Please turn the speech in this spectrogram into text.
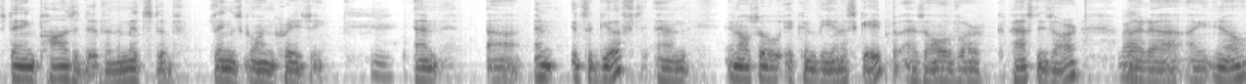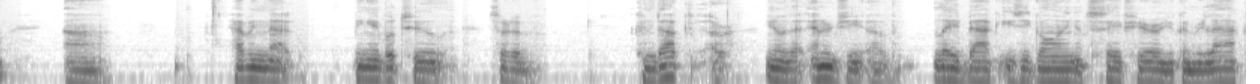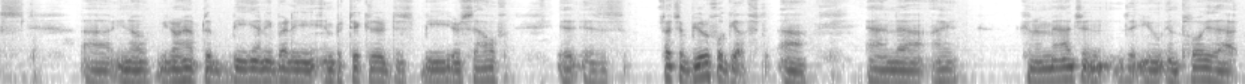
staying positive in the midst of things going crazy. Mm. And, uh, and it's a gift and, and also it can be an escape as all of our capacities are. Right. But, uh, I, you know, uh, having that being able to sort of conduct or you know that energy of laid back easygoing it's safe here you can relax uh, you know you don't have to be anybody in particular just be yourself it is such a beautiful gift uh, and uh, i can imagine that you employ that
